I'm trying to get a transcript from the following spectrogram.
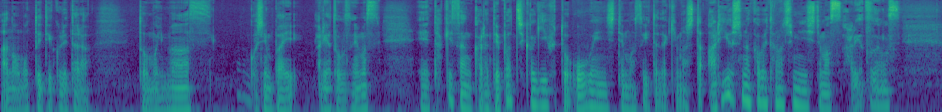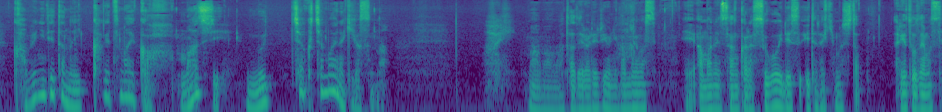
あの思っといてくれたらと思います。ご心配ありがとうございます。えー、竹さんからデパ地下ギフト応援してます。いただきました。有吉の壁楽しみにしてます。ありがとうございます。壁に出たの1ヶ月前か。マジむっちゃくちゃ前な気がすんな。はい。まあまあまあ立てられるように頑張ります。えー、天音さんからすごいです。いただきました。ありがとうございます。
